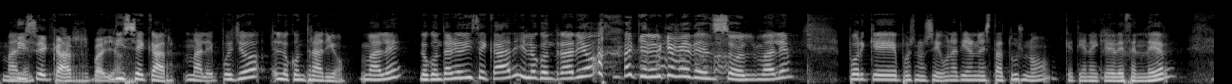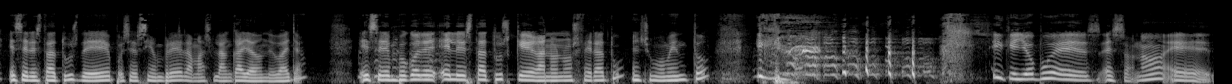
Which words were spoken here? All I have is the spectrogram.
vale. Disecar, vaya. Disecar, vale. Pues yo lo contrario, ¿vale? Lo contrario a disecar y lo contrario a querer que me dé el sol, ¿vale? Porque, pues no sé, una tiene un estatus, ¿no? Que tiene que defender. Es el estatus de, pues, ser siempre la más blanca allá donde vaya. Es un poco el estatus que ganó Nosferatu en su momento. Y y que yo, pues, eso, ¿no? Eh,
